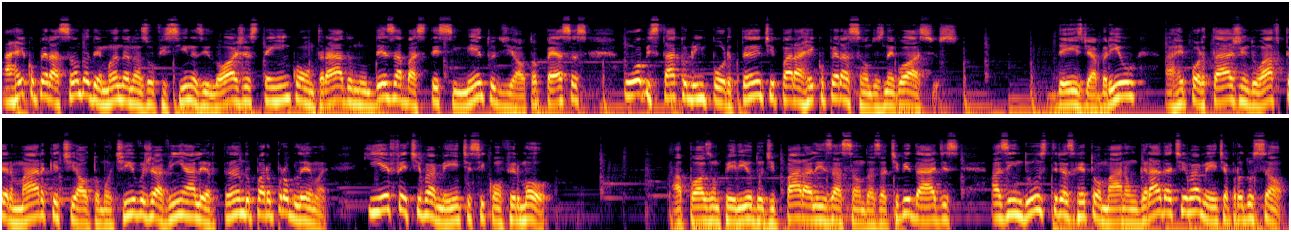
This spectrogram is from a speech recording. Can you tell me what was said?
A recuperação da demanda nas oficinas e lojas tem encontrado no desabastecimento de autopeças um obstáculo importante para a recuperação dos negócios. Desde abril, a reportagem do Aftermarket Automotivo já vinha alertando para o problema, que efetivamente se confirmou. Após um período de paralisação das atividades, as indústrias retomaram gradativamente a produção,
